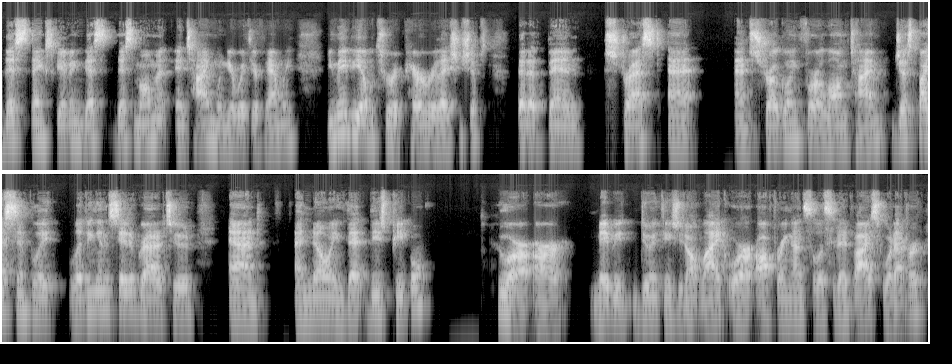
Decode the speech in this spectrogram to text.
this thanksgiving this this moment in time when you're with your family. You may be able to repair relationships that have been stressed and and struggling for a long time just by simply living in a state of gratitude and and knowing that these people who are are maybe doing things you don't like or are offering unsolicited advice whatever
